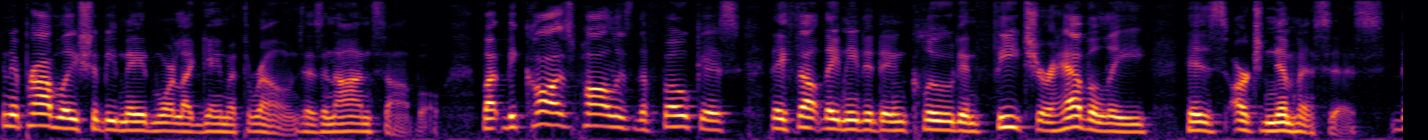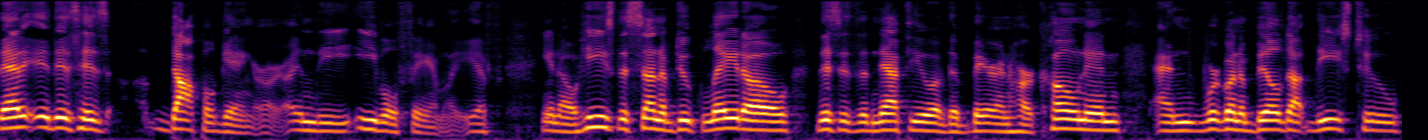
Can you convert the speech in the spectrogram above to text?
and it probably should be made more like Game of Thrones as an ensemble. But because Paul is the focus, they felt they needed to include and feature heavily his arch nemesis. That it is his doppelganger in the evil family. If, you know, he's the son of Duke Leto, this is the nephew of the Baron Harkonnen, and we're going to build up these two.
